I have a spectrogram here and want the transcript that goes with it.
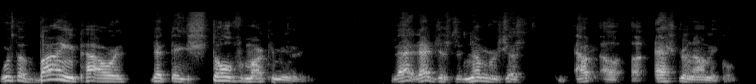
worth of buying power that they stole from our community. That that just the numbers just out, uh, uh, astronomical.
